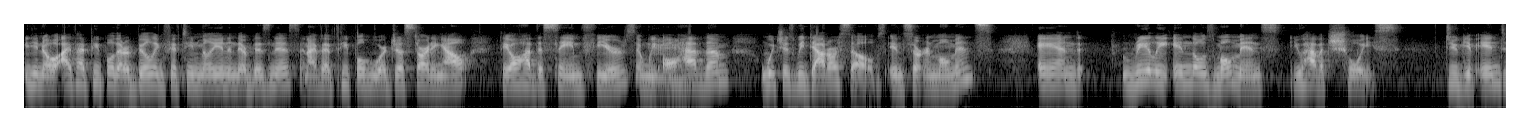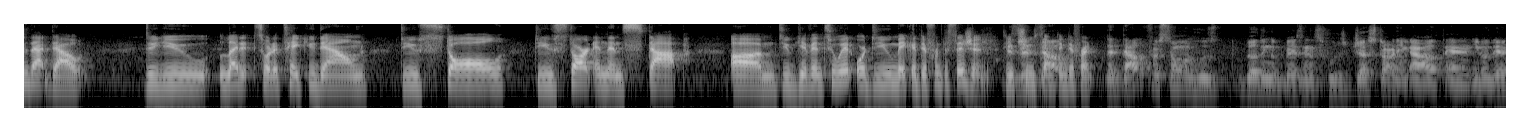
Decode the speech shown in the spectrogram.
you know, I've had people that are billing 15 million in their business, and I've had people who are just starting out. They all have the same fears, and we all have them, which is we doubt ourselves in certain moments, and really in those moments, you have a choice. Do you give in to that doubt? Do you let it sort of take you down? Do you stall? Do you start and then stop? Um, do you give into it or do you make a different decision? Do you Is choose something different? The doubt for someone who's building a business, who's just starting out, and you know they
